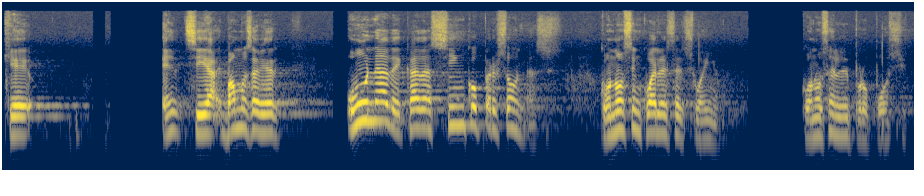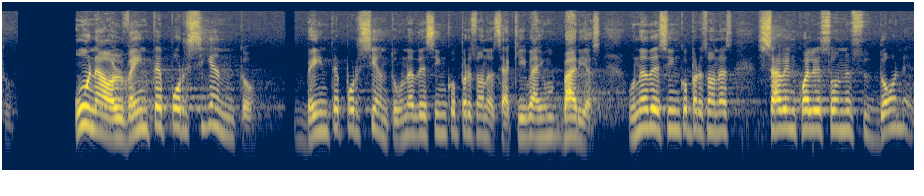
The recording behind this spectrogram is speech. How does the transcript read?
que si vamos a ver, una de cada cinco personas conocen cuál es el sueño, conocen el propósito. Una o el 20%, 20%, una de cinco personas, aquí hay varias, una de cinco personas saben cuáles son sus dones,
